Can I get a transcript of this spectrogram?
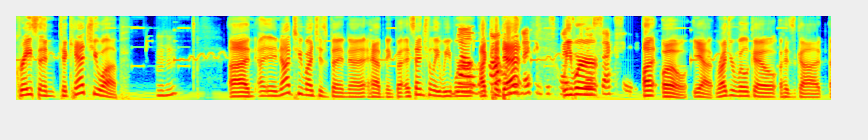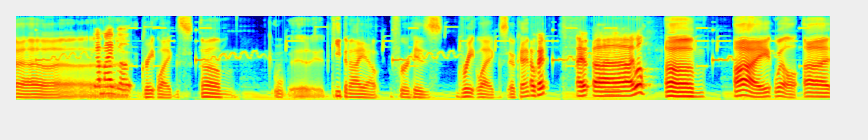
Grayson. To catch you up, hmm uh, uh, not too much has been uh, happening, but essentially we were well, the a cadet. Is I think this we were- sexy. Uh, oh yeah, Roger Wilco has got uh, Got my vote. Great legs. Um, uh, keep an eye out for his great legs. Okay. Okay. I uh I will. Um, I will. Uh,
